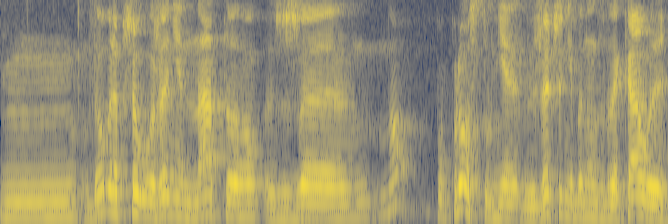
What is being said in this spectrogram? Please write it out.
mm, dobre przełożenie na to, że no, po prostu nie, rzeczy nie będą zwlekały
